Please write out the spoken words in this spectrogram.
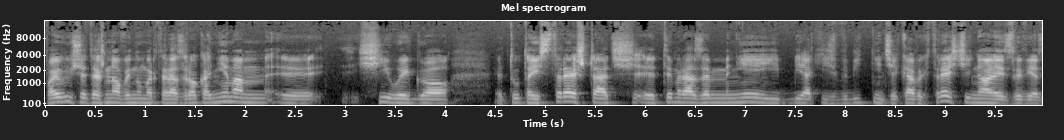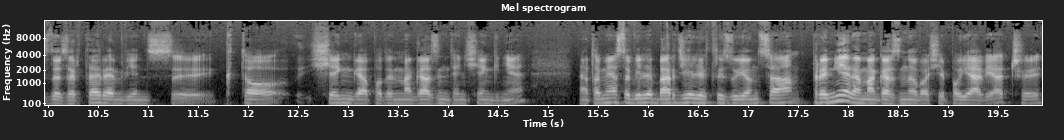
Pojawił się też nowy numer teraz roka. Nie mam y, siły go tutaj streszczać. Y, tym razem mniej jakichś wybitnie ciekawych treści, no ale jest wywiad z dezerterem, więc y, kto sięga po ten magazyn, ten sięgnie. Natomiast o wiele bardziej elektryzująca premiera magazynowa się pojawia, czy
